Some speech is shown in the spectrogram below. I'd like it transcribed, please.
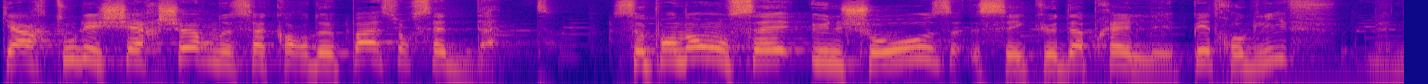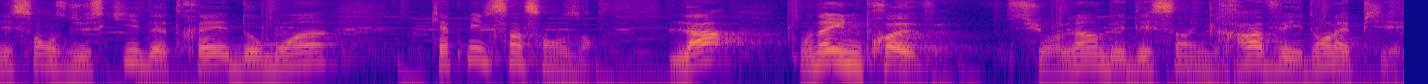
Car tous les chercheurs ne s'accordent pas sur cette date. Cependant, on sait une chose, c'est que d'après les pétroglyphes, la naissance du ski daterait d'au moins 4500 ans. Là, on a une preuve sur l'un des dessins gravés dans la pierre.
